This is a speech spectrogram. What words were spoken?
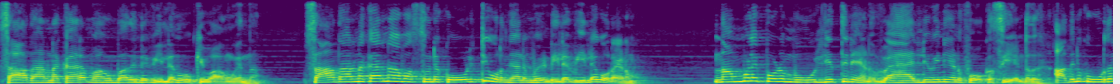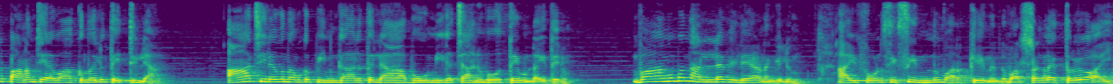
സാധാരണക്കാരൻ വാങ്ങുമ്പോൾ അതിന്റെ വില നോക്കി വാങ്ങുമെന്ന് സാധാരണക്കാരൻ ആ വസ്തുവിന്റെ ക്വാളിറ്റി കുറഞ്ഞാലും വേണ്ടിയില്ല വില കുറയണം. നമ്മളെപ്പോഴും മൂല്യത്തിനെയാണ് വാല്യൂവിനെയാണ് ഫോക്കസ് ചെയ്യേണ്ടത്. അതിന് കൂടുതൽ പണം ചിലവാക്കുന്നതിലും തെറ്റില്ല. ആ ചിലവ് നമുക്ക് പിൻകാലത്ത് ലാഭവും മികച്ച അനുഭവത്തെയും ഉണ്ടായിത്തരും. വാങ്ങുമ്പോൾ നല്ല വിലയാണെങ്കിലും ഐഫോൺ സിക്സ് ഇന്നും വർക്ക് ചെയ്യുന്നുണ്ട്. വർഷങ്ങൾ എത്രയോ ആയി.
